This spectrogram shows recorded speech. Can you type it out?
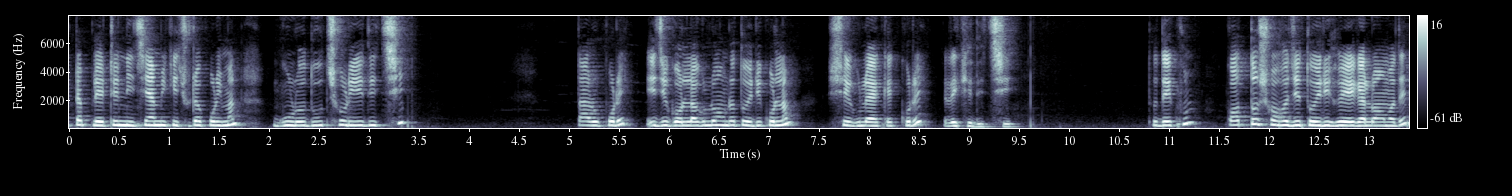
একটা প্লেটের নিচে আমি কিছুটা পরিমাণ গুঁড়ো দুধ ছড়িয়ে দিচ্ছি। তার উপরে এই যে গোল্লাগুলো আমরা তৈরি করলাম, সেগুলো এক এক করে রেখে দিচ্ছি। তো দেখুন কত সহজে তৈরি হয়ে গেল আমাদের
